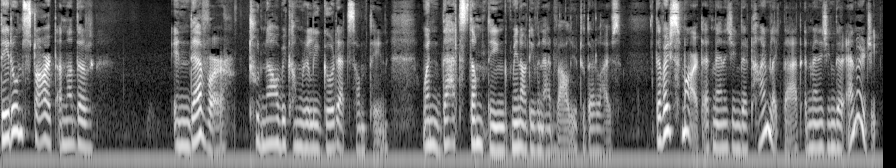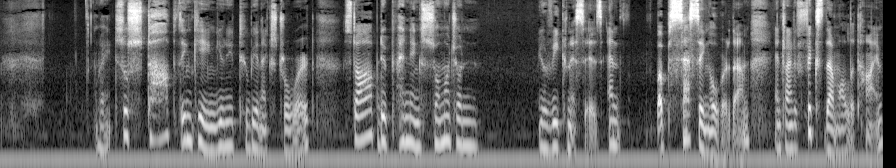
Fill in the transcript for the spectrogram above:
They don't start another endeavor to now become really good at something when that something may not even add value to their lives. They're very smart at managing their time like that and managing their energy. Right. So stop thinking you need to be an extrovert Stop depending so much on your weaknesses and obsessing over them and trying to fix them all the time.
